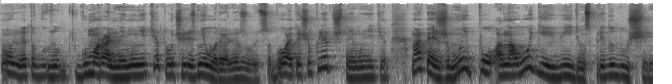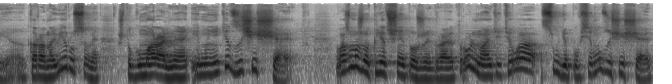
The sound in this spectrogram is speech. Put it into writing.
Ну, это гуморальный иммунитет, он через него реализуется. Бывает еще клеточный иммунитет. Но опять же, мы по аналогии видим с предыдущими коронавирусами, что гуморальный иммунитет защищает. Возможно, клеточные тоже играют роль, но антитела, судя по всему, защищают.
